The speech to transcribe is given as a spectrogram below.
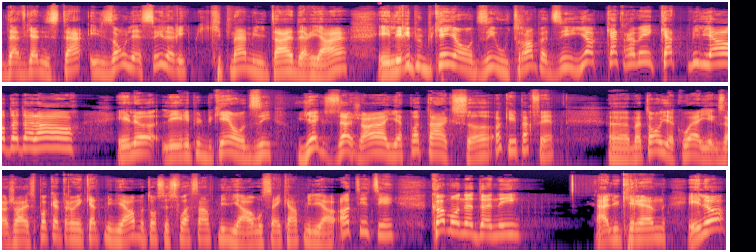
d'Afghanistan. Ils ont laissé leur équipement militaire derrière. Et les républicains ont dit, ou Trump a dit, il y a 84 milliards de dollars. Et là, les républicains ont dit, il exagère, il n'y a pas tant que ça. OK, parfait. Euh, mettons, il y a quoi? Il exagère. C'est pas 84 milliards, mettons, c'est 60 milliards ou 50 milliards. Ah, tiens, tiens. Comme on a donné à l'Ukraine. Et là,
